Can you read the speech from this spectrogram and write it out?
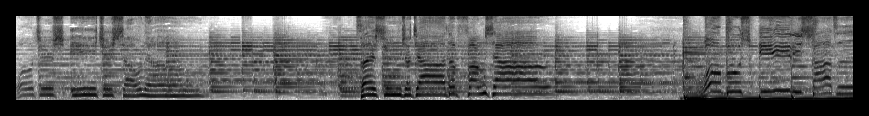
我只是一只小鸟，在寻找家的方向。我不是一粒沙子，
